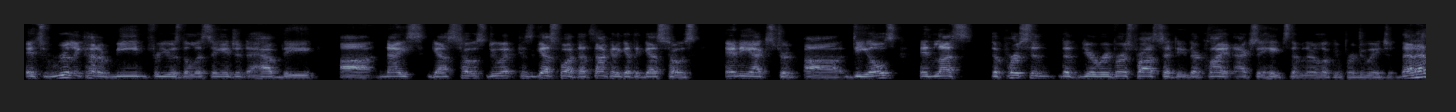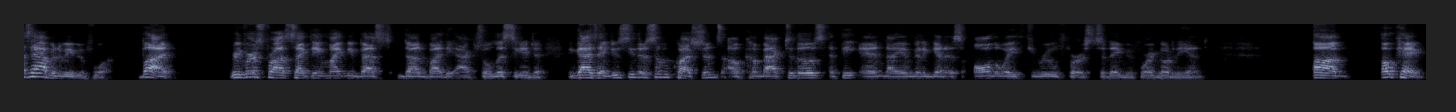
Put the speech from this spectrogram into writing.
it's really kind of mean for you as the listing agent to have the uh, nice guest host do it. Because guess what? That's not going to get the guest host any extra uh, deals unless the person that you're reverse prospecting, their client actually hates them and they're looking for a new agent. That has happened to me before. But reverse prospecting might be best done by the actual listing agent. And guys, I do see there's some questions. I'll come back to those at the end. I am going to get us all the way through first today before I go to the end. Um, okay,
